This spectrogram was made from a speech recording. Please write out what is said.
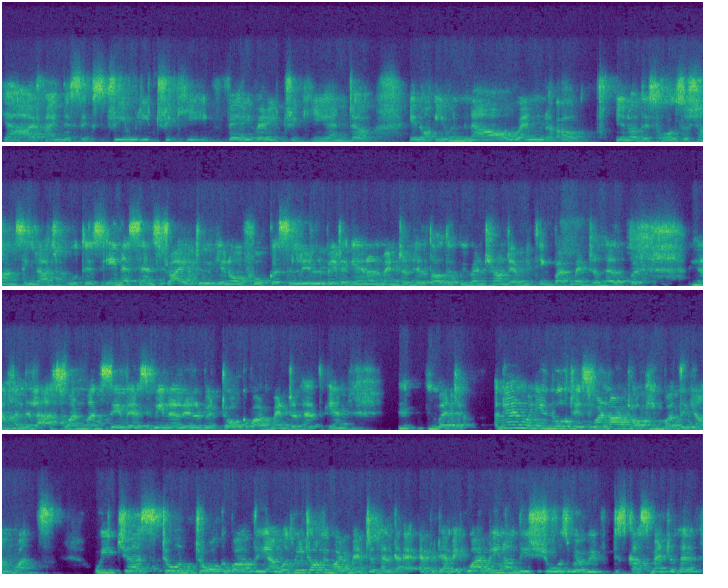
Yeah, I find this extremely tricky, very, very tricky. And, uh, you know, even now when, uh, you know, this whole Sushant Singh Rajput is, in a sense, try to, you know, focus a little bit again on mental health, although we went around everything but mental health. But, you know, in the last one month, say there's been a little bit talk about mental health again. But again, when you notice, we're not talking about the young ones we just don't talk about the young ones. We're talking about mental health epidemic. Well, I've been on these shows where we've discussed mental health,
